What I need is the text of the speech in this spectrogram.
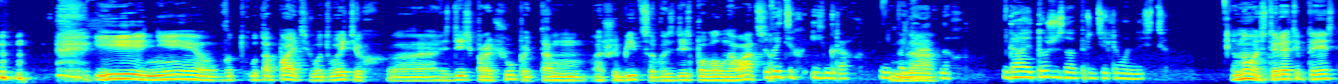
и не вот утопать вот в этих, э, здесь прощупать, там ошибиться, вот здесь поволноваться. В этих играх непонятных. Да, я тоже за определенность. Но стереотип-то есть.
